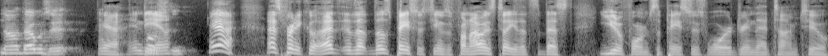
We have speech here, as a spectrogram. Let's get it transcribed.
no, that was it. Yeah, Indiana. Mostly. Yeah, that's pretty cool. That, the, those Pacers teams are fun. I always tell you that's the best uniforms the Pacers wore during that time too.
